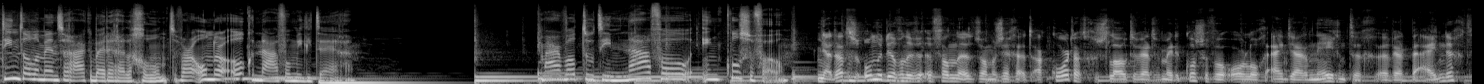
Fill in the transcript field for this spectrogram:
Tientallen mensen raken bij de rellen gewond, waaronder ook NAVO-militairen. Maar wat doet die NAVO in Kosovo? Ja, dat is onderdeel van, de, van het, zal maar zeggen, het akkoord dat gesloten werd waarmee de Kosovo-oorlog eind jaren 90 uh, werd beëindigd.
